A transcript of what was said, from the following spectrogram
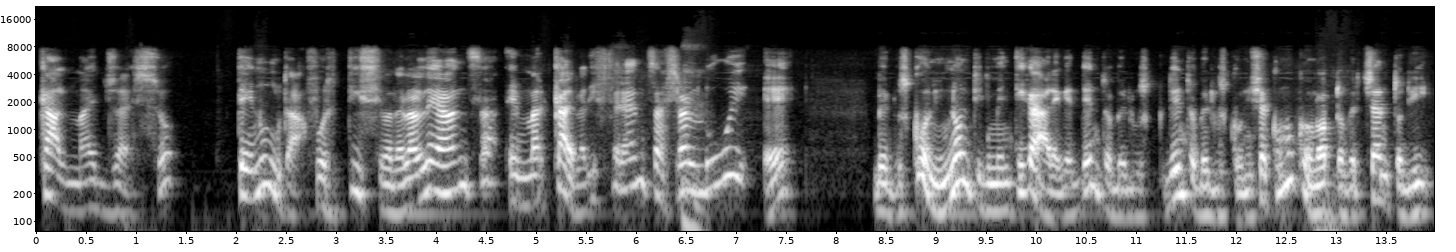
calma e gesso, tenuta fortissima dell'alleanza e marcare la differenza fra lui e Berlusconi. Non ti dimenticare che dentro, Berlus- dentro Berlusconi c'è comunque un 8% di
